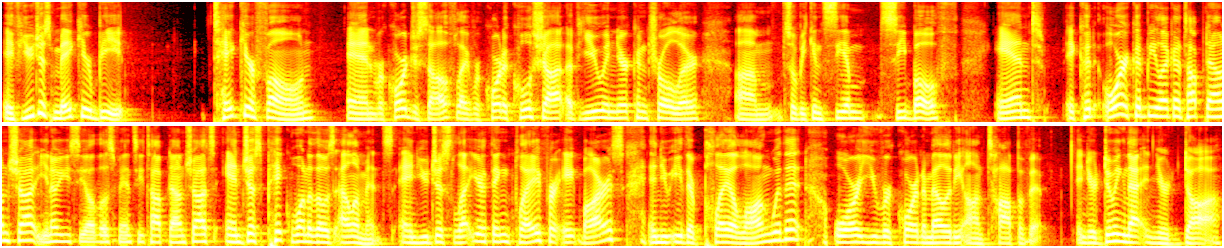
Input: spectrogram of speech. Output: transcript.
If you just make your beat take your phone and record yourself like record a cool shot of you and your controller um, so we can see them see both and it could or it could be like a top down shot you know you see all those fancy top down shots and just pick one of those elements and you just let your thing play for eight bars and you either play along with it or you record a melody on top of it. And you're doing that in your daw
